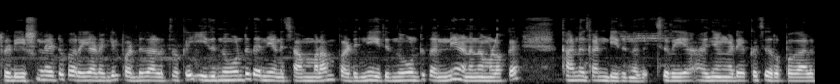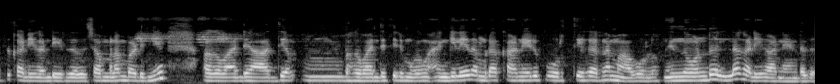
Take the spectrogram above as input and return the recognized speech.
ട്രഡീഷണലായിട്ട് പറയുകയാണെങ്കിൽ പണ്ട് കാലത്തൊക്കെ ഇരുന്നുകൊണ്ട് തന്നെയാണ് ചമ്രം പടിഞ്ഞ് ഇരുന്നുകൊണ്ട് തന്നെയാണ് നമ്മളൊക്കെ കണ് കണ്ടിരുന്നത്. ചെറിയ ഞങ്ങളുടെയൊക്കെ ചെറുപ്പകാലത്ത് കണി കണ്ടിരുന്നത്. ചമ്രം പടിഞ്ഞ് ഭഗവാന്റെ ആദ്യം ഭഗവാന്റെ തിരുമുഖം എങ്കിലേ നമ്മുടെ കണി ഒരു പൂർത്തീകരണമാവുള്ളൂ. നിന്നുകൊണ്ടല്ല കണി കാണേണ്ടത്.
